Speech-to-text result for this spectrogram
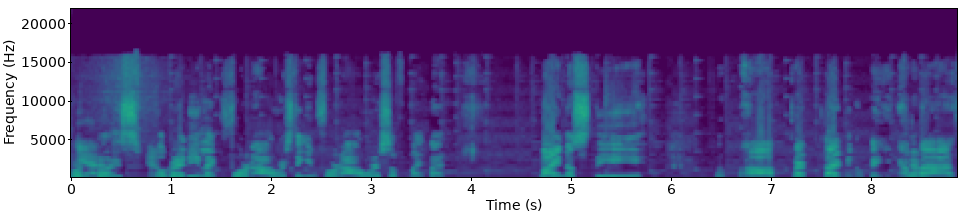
work Yeah. is Yeah. already like four hours, taking four hours of my time, minus the uh, prep time, you know, taking a Yeah. bath,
